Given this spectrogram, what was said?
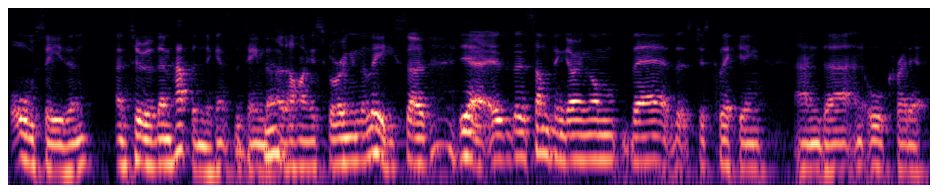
all season, and two of them happened against the team that Yeah. are the highest scoring in the league. So yeah, it's, there's something going on there that's just clicking, and uh, and all credit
